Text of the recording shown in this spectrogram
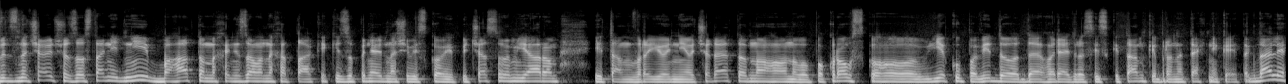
відзначають, що за останні дні багато механізованих атак, які зупиняють наші військові під часовим яром, і там в районі Очеретиного, Новопокровського. Є купа відео, де горять російські танки, бронетехніка і так далі.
